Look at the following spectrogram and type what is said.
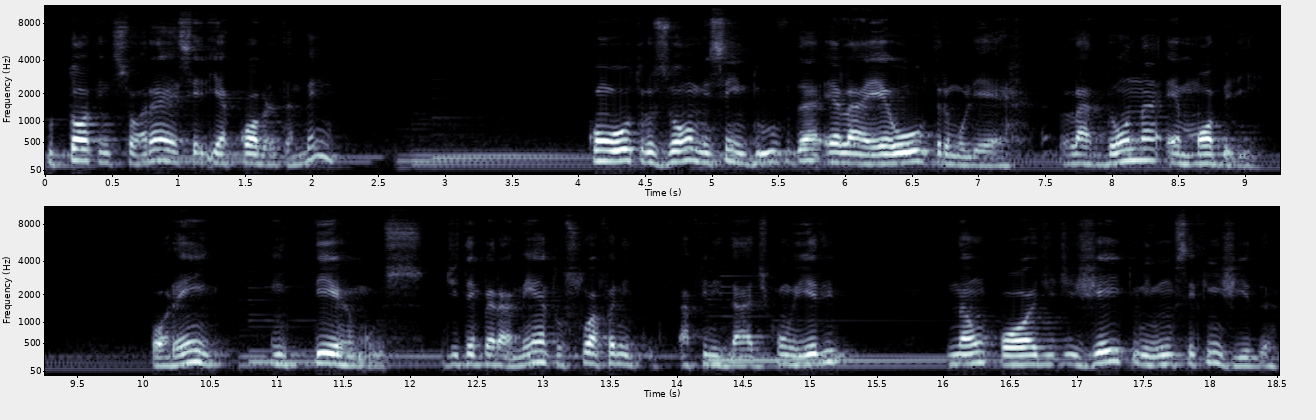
O totem de Soraya seria a cobra também? Com outros homens, sem dúvida, ela é outra mulher. La donna é mobile. Porém, em termos de temperamento, sua afinidade com ele não pode de jeito nenhum ser fingida.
